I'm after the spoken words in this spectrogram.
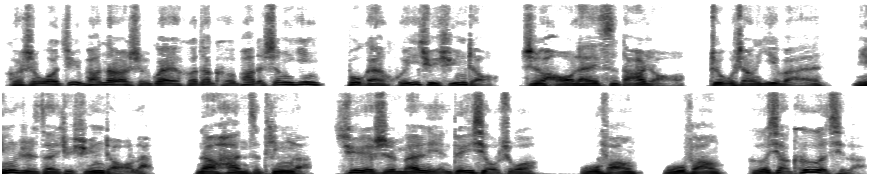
可是我惧怕那水怪和他可怕的声音，不敢回去寻找，只好来此打扰，住上一晚。”明日再去寻找了。那汉子听了，却是满脸堆笑，说：“无妨，无妨，阁下客气了，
